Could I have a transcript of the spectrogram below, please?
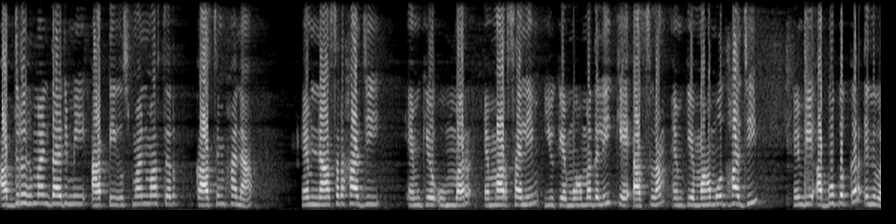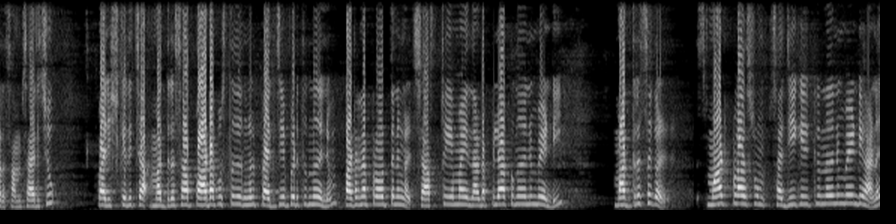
Abdurahman Darimi R T Usman master Kasim Hana M Nasar Haji M K Ummer M R Saleem U K Muhammad Ali K Aslam M K Mahmood Haji M V Abubakar എന്നിവർ സംസാരിച്ചു. പരിഷ്കരിച്ച മദ്രസ പാഠപുസ്തകങ്ങൾ പരിചയപ്പെടുത്തുന്നതിനും പഠന പ്രവർത്തനങ്ങൾ ശാസ്ത്രീയമായി നടപ്പിലാക്കുന്നതിനും വേണ്ടി മദ്രസകൾ സ്മാർട്ട് ക്ലാസ് റൂം സജ്ജീകരിക്കുന്നതിനും വേണ്ടിയാണ്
